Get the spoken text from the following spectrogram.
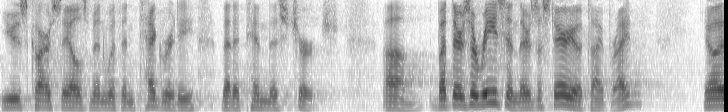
used car salesmen with integrity that attend this church. Um, but there's a reason, there's a stereotype, right? You know,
